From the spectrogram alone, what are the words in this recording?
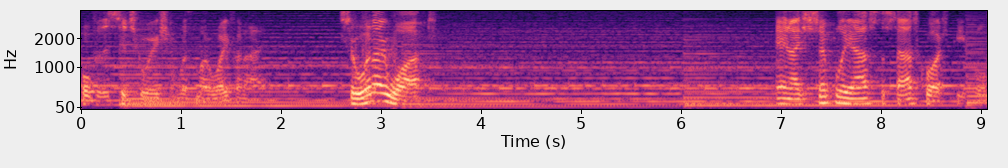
over the situation with my wife and I. So when I walked, and I simply asked the Sasquatch people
